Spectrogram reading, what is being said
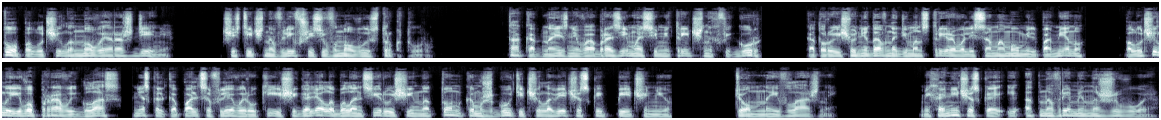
то получило новое рождение, частично влившись в новую структуру. Так одна из невообразимо симметричных фигур, которые еще недавно демонстрировали самому Мельпомену, получила его правый глаз, несколько пальцев левой руки и щеголяла балансирующей на тонком жгуте человеческой печенью, темной и влажной. Механическое и одновременно живое.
